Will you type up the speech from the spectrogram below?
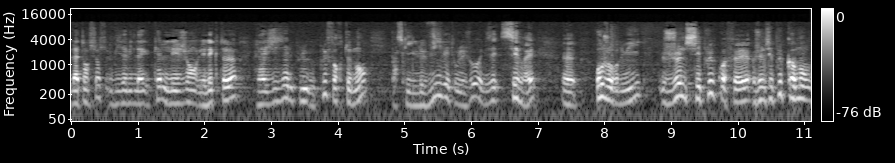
la tension vis-à-vis de laquelle les gens, les lecteurs, réagissaient le plus, fortement, parce qu'ils le vivaient tous les jours et disaient c'est vrai, euh, aujourd'hui, je ne sais plus quoi faire, je ne sais plus comment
